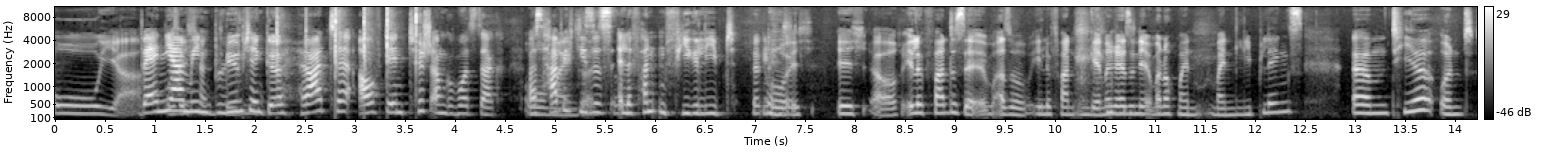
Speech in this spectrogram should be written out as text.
oh ja. Benjamin ich- Blümchen gehörte auf den Tisch am Geburtstag. Was Oh habe ich dieses Gott. Elefantenvieh geliebt? Wirklich. Oh, ich, ich auch. Elefant ist ja immer, also Elefanten generell sind ja immer noch mein, mein Lieblingstier. Ähm, Tier. und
